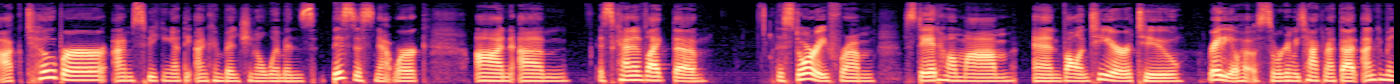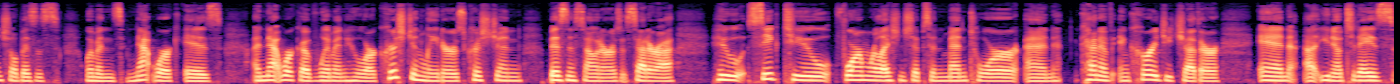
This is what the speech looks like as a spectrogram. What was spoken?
October, I'm speaking at the Unconventional Women's Business Network on um, it's kind of like the the story from stay at home mom and volunteer to radio host. So we're going to be talking about that. Unconventional Business Women's Network is a network of women who are Christian leaders, Christian business owners, etc., who seek to form relationships and mentor and kind of encourage each other in uh, you know today's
